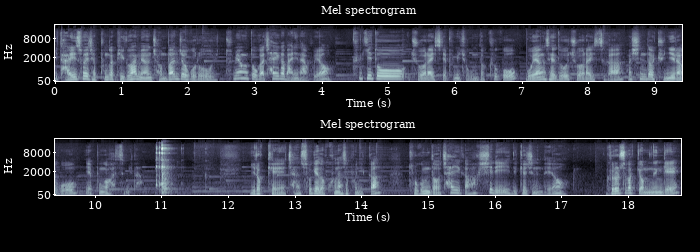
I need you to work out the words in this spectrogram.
이 다이소의 제품과 비교하면 전반적으로 투명도가 차이가 많이 나고요. 크기도 주어라이스 제품이 조금 더 크고 모양새도 주어라이스가 훨씬 더 균일하고 예쁜 것 같습니다. 이렇게 잔 속에 넣고 나서 보니까 조금 더 차이가 확실히 느껴지는데요. 그럴 수밖에 없는 게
